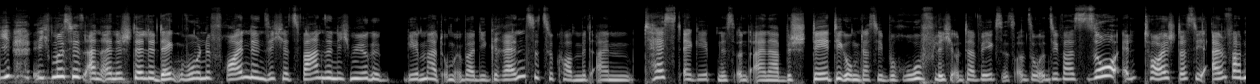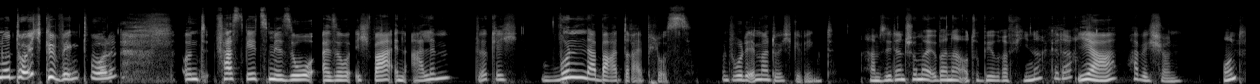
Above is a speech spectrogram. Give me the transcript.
Ich, ich muss jetzt an eine Stelle denken, wo eine Freundin sich jetzt wahnsinnig Mühe gegeben hat, um über die Grenze zu kommen mit einem Testergebnis und einer Bestätigung, dass sie beruflich unterwegs ist und so. Und sie war so enttäuscht, dass sie einfach nur durchgewinkt wurde. Und fast geht es mir so, also ich war in allem wirklich wunderbar 3 plus und wurde immer durchgewinkt. Haben Sie denn schon mal über eine Autobiografie nachgedacht? Ja, habe ich schon. Und?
